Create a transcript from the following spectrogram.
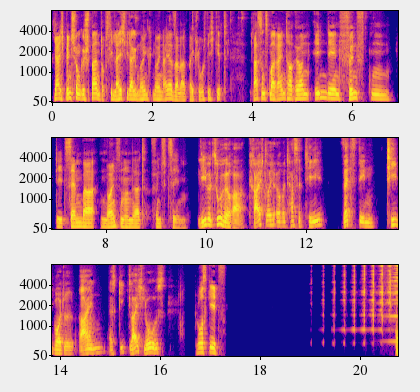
Ja, ich bin schon gespannt, ob es vielleicht wieder einen neuen, neuen Eiersalat bei Klodwig gibt. Lass uns mal reinhören in den 5. Dezember 1915. Liebe Zuhörer, greift euch eure Tasse Tee, setzt den Teebeutel rein. Es geht gleich los. Los geht's. Wo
